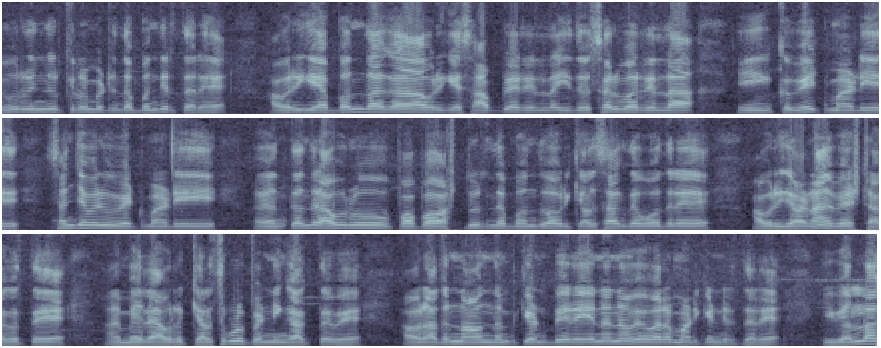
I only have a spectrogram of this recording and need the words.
ನೂರು ಇನ್ನೂರು ಕಿಲೋಮೀಟ್ರಿಂದ ಬಂದಿರ್ತಾರೆ. ಅವರಿಗೆ ಬಂದಾಗ ಅವರಿಗೆ ಸಾಫ್ಟ್ವೇರ್ ಇಲ್ಲ, ಇದು ಸರ್ವರ್ ಇಲ್ಲ, ಈ ವೇಟ್ ಮಾಡಿ, ಸಂಜೆವರೆಗೂ ವೇಟ್ ಮಾಡಿ, ಅಂತಂದರೆ ಅವರು ಪಾಪ ಅಷ್ಟು ದೂರದಿಂದ ಬಂದು ಅವ್ರಿಗೆ ಕೆಲಸ ಆಗದೆ ಹೋದರೆ ಅವರಿಗೆ ಹಣ ವೇಸ್ಟ್ ಆಗುತ್ತೆ. ಆಮೇಲೆ ಅವ್ರ ಕೆಲಸಗಳು ಪೆಂಡಿಂಗ್ ಆಗ್ತವೆ. ಅವ್ರು ಅದನ್ನು ನಾವು ನಂಬಿಕೊಂಡು ಬೇರೆ ಏನೇನೋ ವ್ಯವಹಾರ ಮಾಡ್ಕೊಂಡಿರ್ತಾರೆ. ಇವೆಲ್ಲ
